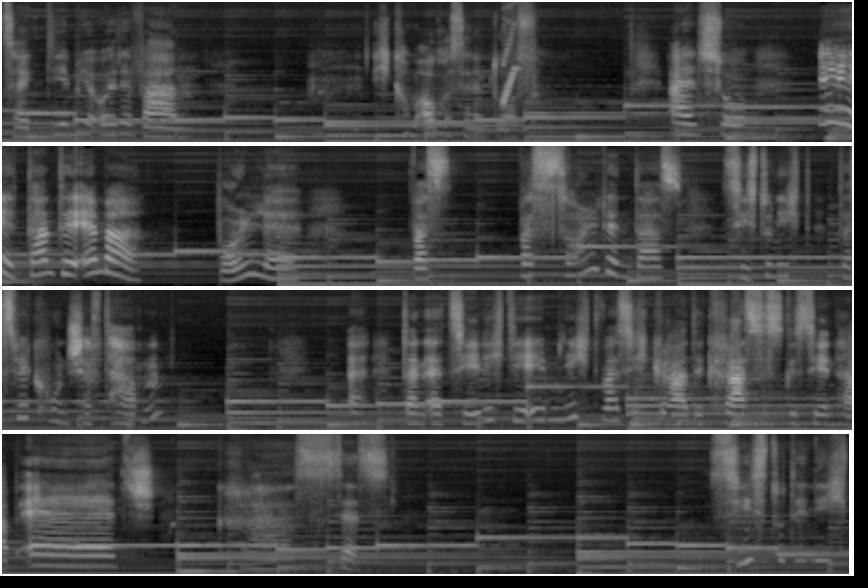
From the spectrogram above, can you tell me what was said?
Zeigt ihr mir eure Waren? Hm. Ich komme auch aus einem Dorf. Also, eh, Tante Emma, Bolle, was, was soll denn das? Siehst du nicht, dass wir Kundschaft haben? Äh, dann erzähle ich dir eben nicht, was ich gerade krasses gesehen habe. Ätsch, krasses. Siehst du denn nicht,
